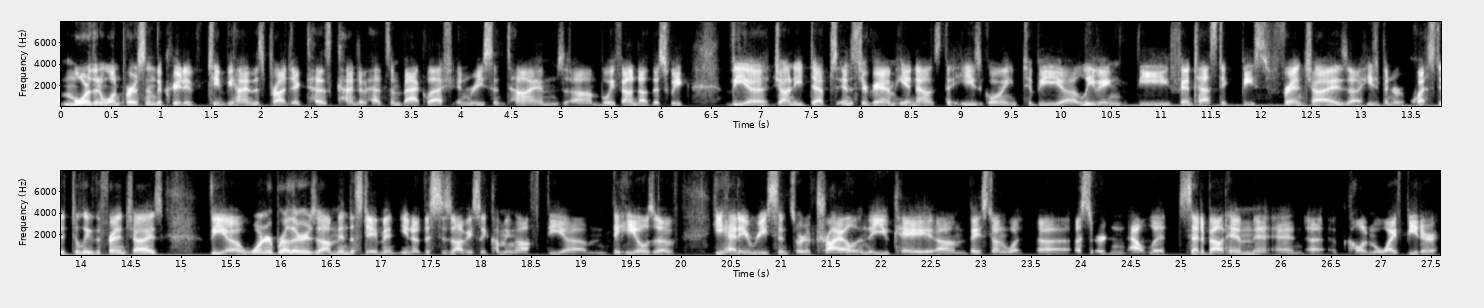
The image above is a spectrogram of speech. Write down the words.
more than one person. The creative team behind this project has kind of had some backlash in recent times. Um, but we found out this week via Johnny Depp's Instagram, he announced that he's going to be uh, leaving the Fantastic Beasts franchise. Uh, he's been requested to leave the franchise via Warner Brothers. Um, in the statement, you know, this is obviously coming off the um, the heels of he had a recent sort of trial in the UK um, based on what uh, a certain outlet said about him and uh, called him a wife beater.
